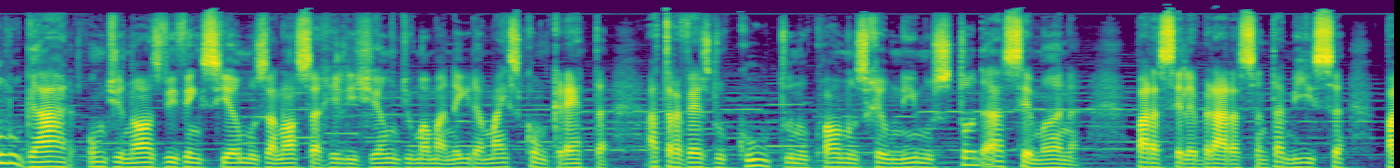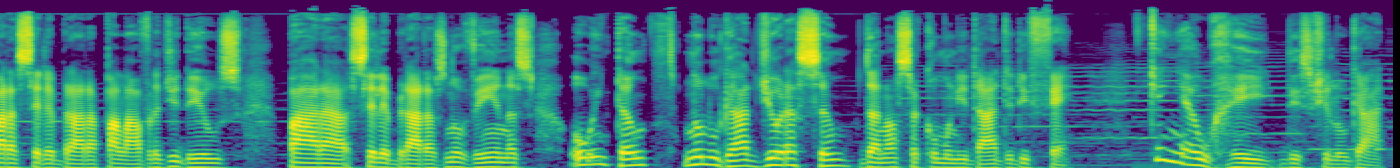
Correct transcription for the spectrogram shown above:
o lugar onde nós vivenciamos a nossa religião de uma maneira mais concreta, através do culto no qual nos reunimos toda a semana para celebrar a Santa Missa, para celebrar a Palavra de Deus, para celebrar as novenas, ou então no lugar de oração da nossa comunidade de fé. Quem é o Rei deste lugar?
